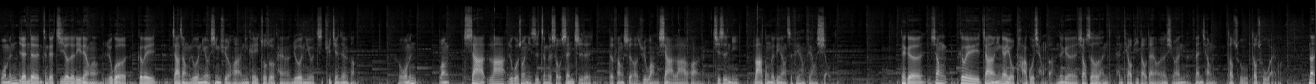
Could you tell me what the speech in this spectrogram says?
我们人的这个肌肉的力量啊，如果各位家长如果你有兴趣的话，你可以做做看啊。如果你有去健身房，我们往下拉，如果说你是整个手伸直的的方式哈，去往下拉的话，其实你拉动的力量是非常非常小的。那个像各位家长应该有爬过墙吧？那个小时候很很调皮捣蛋哦，很喜欢翻墙到处到处玩哦。那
